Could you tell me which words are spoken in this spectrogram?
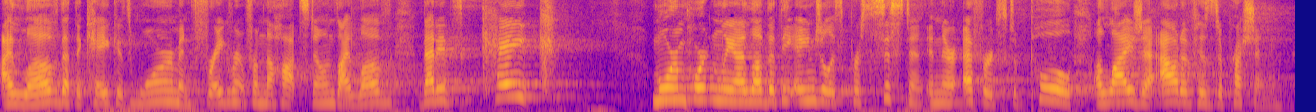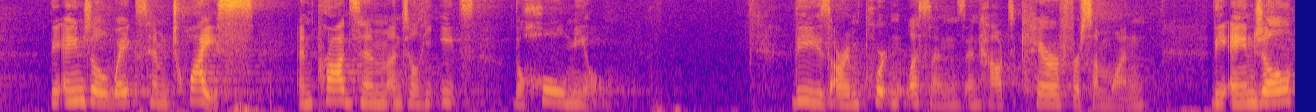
I love that the cake is warm and fragrant from the hot stones. I love that it's cake. More importantly, I love that the angel is persistent in their efforts to pull Elijah out of his depression. The angel wakes him twice and prods him until he eats the whole meal. These are important lessons in how to care for someone. The angel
